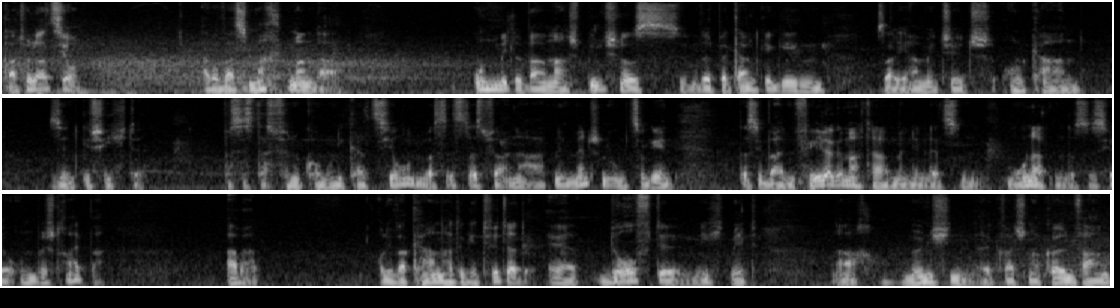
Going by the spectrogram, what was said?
Gratulation. Aber was macht man da? Unmittelbar nach Spielschluss wird bekannt gegeben, Salihamidzic und Kahn sind Geschichte. Was ist das für eine Kommunikation? Was ist das für eine Art, mit Menschen umzugehen? Dass sie beiden Fehler gemacht haben in den letzten Monaten, das ist ja unbestreitbar. Aber Oliver Kahn hatte getwittert, er durfte nicht mit nach München, äh Quatsch, nach Köln fahren.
